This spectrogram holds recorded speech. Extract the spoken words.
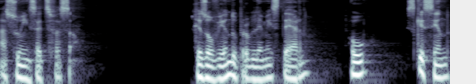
a sua insatisfação: resolvendo o problema externo ou esquecendo,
